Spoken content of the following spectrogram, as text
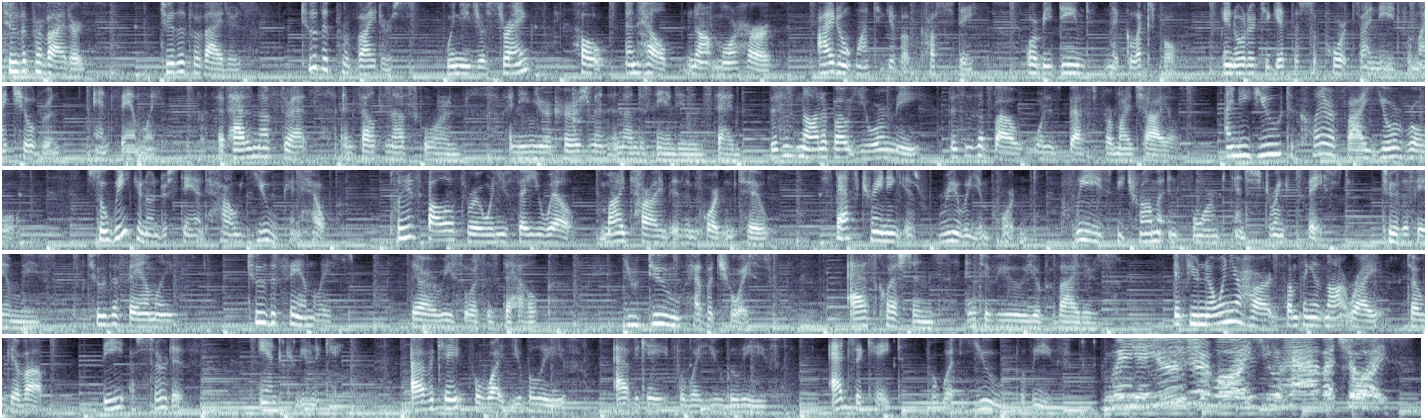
To the providers, To the providers, To the providers, we need your strength, hope, and help, not more hurt. I don't want to give up custody or be deemed neglectful in order to get the supports I need for my children and family. I've had enough threats and felt enough scorn. I need your encouragement and understanding instead. This is not about you or me. This is about what is best for my child. I need you to clarify your role so we can understand how you can help. Please follow through when you say you will. My time is important too. Staff training is really important. Please be trauma informed and strength based. To the families, To the families, To the families, there are resources to help. you do have a choice. Ask questions, interview your providers. if you know in your heart something is not right, don't give up. Be assertive and communicate. Advocate for what you believe. Advocate for what you believe. Advocate for what you believe. When you use your voice, you have a choice.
